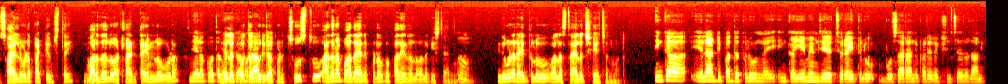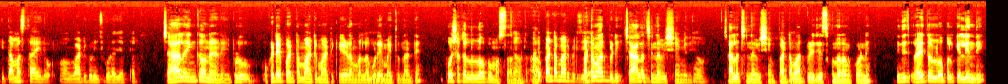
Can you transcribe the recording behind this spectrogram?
సాయిల్ కూడా పట్టి ఉంచుతాయి. వరదలు అట్లాంటి టైంలో కూడా నేల కోత నెల కోత గురి కాకుండా చూస్తూ అదనపు ఆదాయాన్ని కూడా ఒక పదిహేను వాళ్ళకి ఇస్తాయి అన్నమాట ఆ. ఇది కూడా రైతులు వాళ్ళ స్థాయిలో చేయొచ్చు అనమాట ఇంకా ఎలాంటి పద్ధతులు ఉన్నాయి? ఇంకా ఏమేం చేయొచ్చు రైతులు భూసారాన్ని పరిరక్షించడానికి తమ స్థాయిలో? వాటి గురించి కూడా చెప్తారు. చాలా ఇంకా ఉన్నాయండి. ఇప్పుడు ఒకటే పంట మాటి మాటికి వేయడం వల్ల కూడా ఏమైతుందంటే పోషకాల లోపం వస్తుంది అనమాట అంటే పంట మార్పిడి పంట మార్పిడి చాలా చిన్న విషయం ఇది. చాలా చిన్న విషయం. పంట మార్పిడి చేసుకున్నారు అనుకోండి ఇది రైతుల లోపలికి వెళ్ళింది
